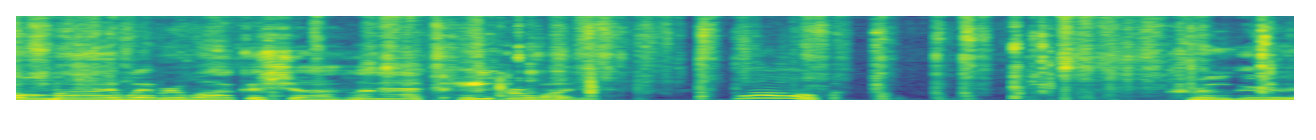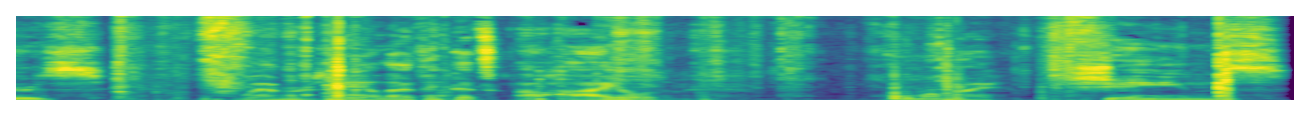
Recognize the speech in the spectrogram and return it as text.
Oh my, Weber Waukesha. Look at that paper one. Whoa. Krueger's. Weber's Ale. I think that's Ohio. Oh my. Shane's.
